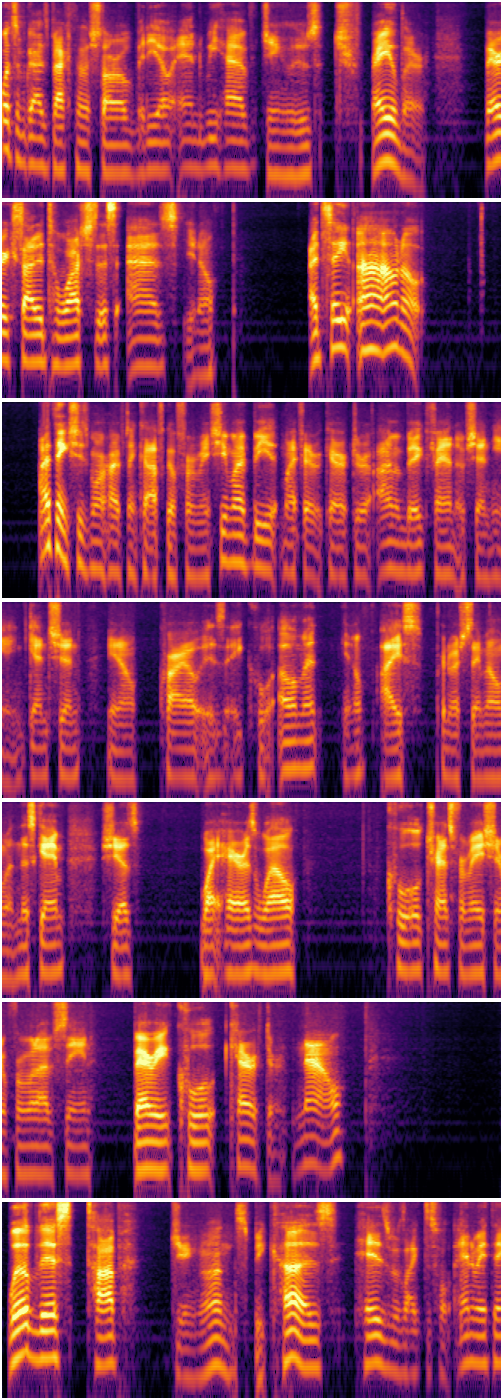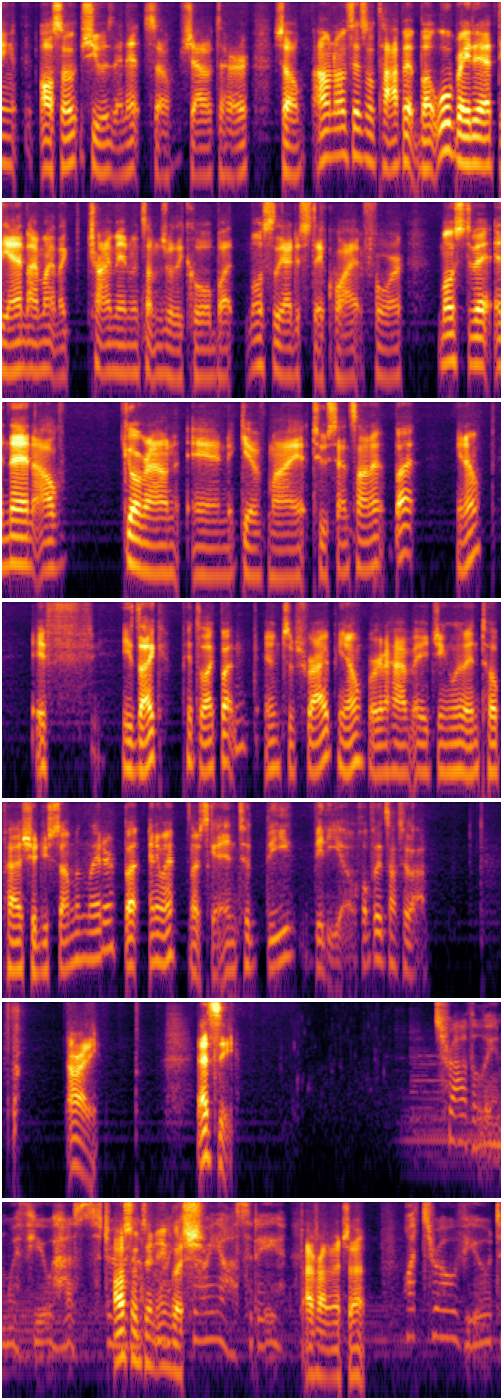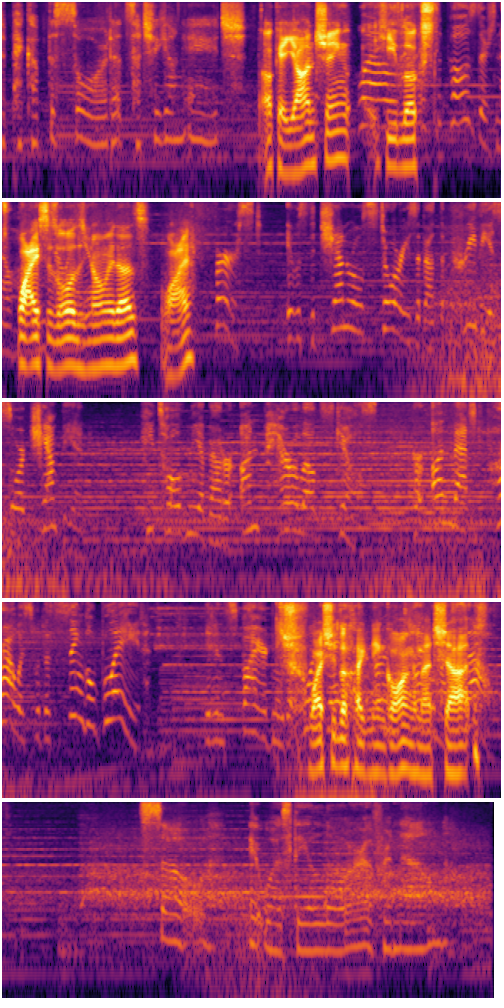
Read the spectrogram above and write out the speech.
What's up guys, back to another Star Rail video, and we have Jingliu's trailer. Very excited to watch this as, you know, I'd say, uh, I don't know, I think she's more hyped than Kafka for me. She might be my favorite character. I'm a big fan of Shenhe and Genshin. You know, Cryo is a cool element. You know, Ice, pretty much the same element in this game. She has white hair as well. Cool transformation from what I've seen. Very cool character. Now, will this top Jing Yuan's? Because his was like this whole anime thing. Also, she was in it, so shout out to her. So I don't know if this will top it, but we'll rate it at the end. I might like chime in when something's really cool, but mostly I just stay quiet for most of it, and then I'll go around and give my two cents on it. But you know, if you'd like, hit the like button and subscribe. You know, we're gonna have a Jingliu and Topaz should you summon later. But anyway, let's get into the video. Hopefully it's not too loud. Alrighty. Let's see. Traveling with you has stirred Also, it's in English. Curiosity. I probably mentioned that. What drove you to pick up the sword at such a young age? Okay, Yanqing, he looks I suppose there's no twice as old as he normally does. Why? you. First, it was the general's stories about the previous sword champion. He told me about her unparalleled skills, her unmatched prowess with a single blade. It inspired me. Why one she day look like earn the Ningguang in that title shot? Myself. So, it was the allure of renown.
